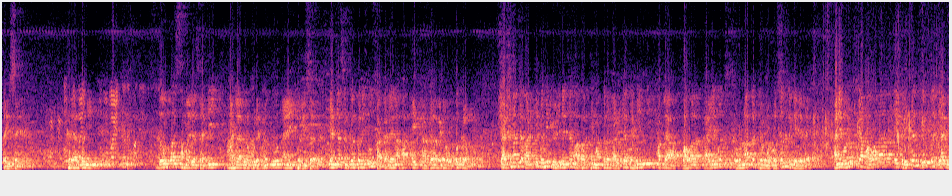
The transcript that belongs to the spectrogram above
ताईसाहेब. खऱ्या अर्थाने दोन तास समाजासाठी महिला ग्रुप रहमतपूर आणि परिसर. यांच्या संकल्पनेतून साकारलेला हा एक आगळा वेगळा उपक्रम. शासनाच्या लाडकी बहीण योजनेच्या लाभार्थी मात्र लाडक्या बहिणींनी आपल्या भावाला कायमच ऋणात ठेवणं पसंत केलेलं आहे. आणि म्हणून त्या भावाला एक रिटर्न गिफ्ट द्यावी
